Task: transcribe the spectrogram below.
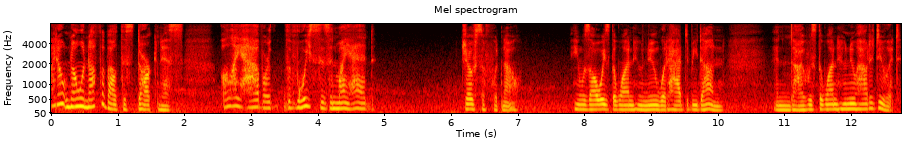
I don't know enough about this darkness. All I have are the voices in my head. Joseph would know. He was always the one who knew what had to be done, and I was the one who knew how to do it,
